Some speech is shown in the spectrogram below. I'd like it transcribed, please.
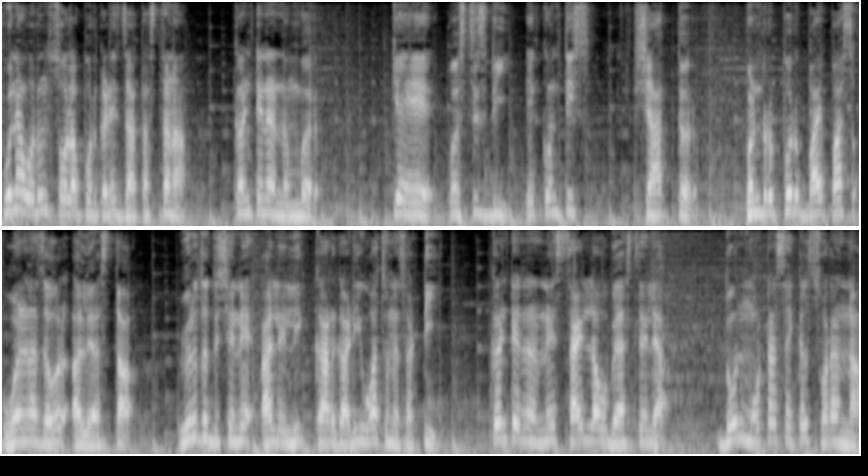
पुण्यावरून सोलापूरकडे जात असताना कंटेनर नंबर के ए पस्तीस डी एकोणतीस शहात्तर पंढरपूर बायपास वळणाजवळ आले असता विरुद्ध दिशेने आलेली कारगाडी वाचवण्यासाठी कंटेनरने साईडला उभ्या असलेल्या दोन मोटारसायकल स्वारांना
